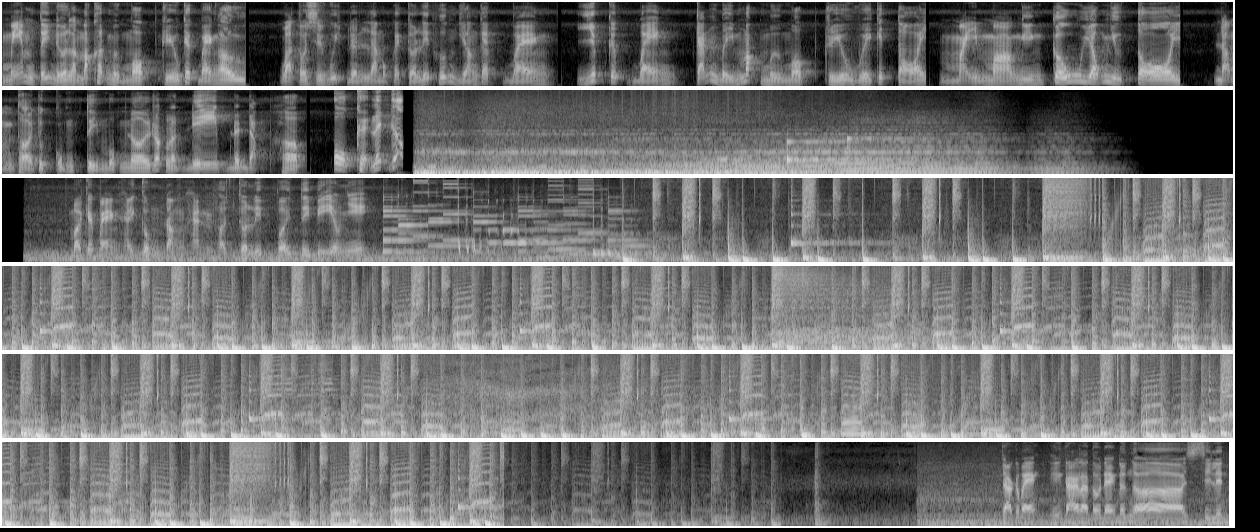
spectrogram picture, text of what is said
Mém tí nữa là mất hết 11 triệu các bạn ơi. Và tôi sẽ quyết định làm một cái clip hướng dẫn các bạn giúp các bạn tránh bị mất 11 triệu vì cái tội mày mò nghiên cứu giống như tôi. Đồng thời tôi cũng tìm một nơi rất là đẹp để đập hợp. Ok, let's go! Mời các bạn hãy cùng đồng hành hết clip với TPL nhé. Chào các bạn, hiện tại là tôi đang đứng ở ờ, Silin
